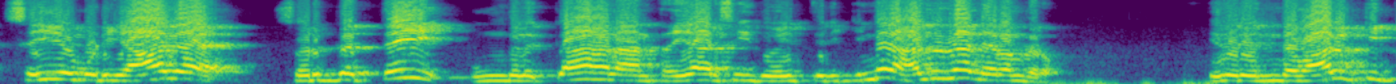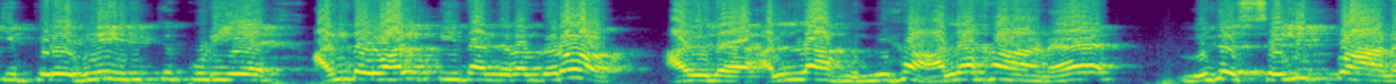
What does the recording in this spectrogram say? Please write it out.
செய்ய முடியாத சொர்க்கத்தை உங்களுக்காக நான் தயார் செய்து வைத்திருக்கின்றேன். அதுதான் நிரந்தரம். இதில் இந்த வாழ்க்கைக்கு பிறகு இருக்கக்கூடிய அந்த வாழ்க்கை தான் நிரந்தரம். அதுல அல்லாஹ் மிக அழகான மிக செழிப்பான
